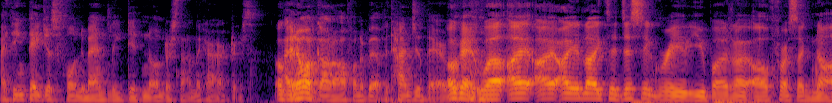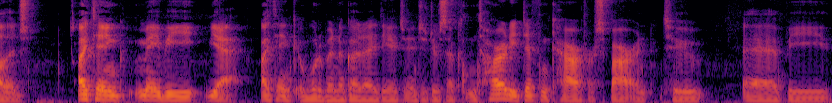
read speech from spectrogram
I think they just fundamentally didn't understand the characters. Okay. I know I've gone off on a bit of a tangent there. Okay, well, I, I, I'd like to disagree with you, but I, I'll first acknowledge. I think maybe, yeah, I think it would have been a good idea to introduce an entirely different character, Spartan, to uh, be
